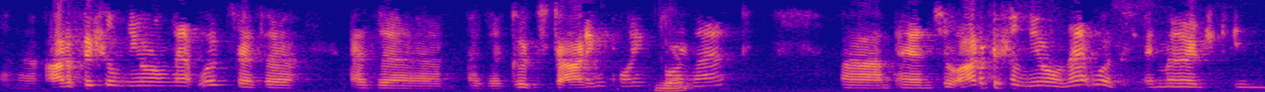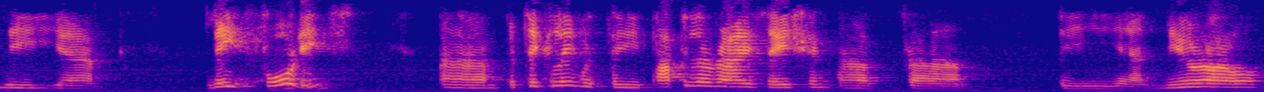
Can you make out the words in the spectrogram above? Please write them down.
uh, artificial neural networks as a as a as a good starting point for that. Um, and so artificial neural networks emerged in the uh, late 40s um, particularly with the popularization of um, the uh, neural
